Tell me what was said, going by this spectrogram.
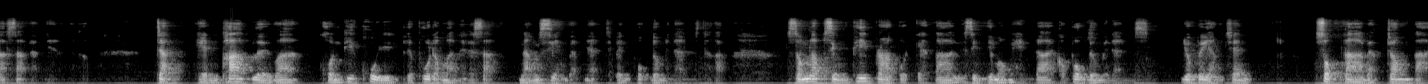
ลักษณะแบบนี้นะครับ จะเห็นภาพเลยว่าคนที่คุยหรือพูดออกมาในลักษณะ น้ำเสียงแบบเนี้ยจะเป็นพวก dominance นะครับสำหรับสิ่งที่ปรากฏแก่ตาหรือสิ่งที่มองเห็นได้ของพวก dominance ยกตัวอย่างเช่นสบตาแบบจ้องตา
